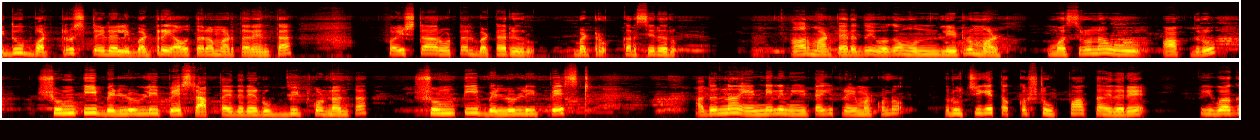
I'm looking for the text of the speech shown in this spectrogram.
ಇದು ಬಟ್ರ್ ಸ್ಟೈಲಲ್ಲಿ ಭಟ್ರು ಯಾವ ಥರ ಮಾಡ್ತಾರೆ ಅಂತ ಫೈವ್ ಸ್ಟಾರ್ ಹೋಟೆಲ್ ಬಟರ್ ಇವರು ಭಟ್ರು ಕರೆಸಿರೋರು. ಅವ್ರು ಮಾಡ್ತಾ ಇರೋದು ಇವಾಗ ಒಂದು ಲೀಟ್ರು ಮ ಮೊಸರನ್ನ ಹಾಕಿದ್ರು. ಶುಂಠಿ, ಬೆಳ್ಳುಳ್ಳಿ ಪೇಸ್ಟ್ ಹಾಕ್ತಾಯಿದ್ದಾರೆ ರುಬ್ಬಿಟ್ಕೊಂಡಂಥ ಶುಂಠಿ, ಬೆಳ್ಳುಳ್ಳಿ ಪೇಸ್ಟ್ ಅದನ್ನು ಎಣ್ಣೆಲಿ ನೀಟಾಗಿ ಫ್ರೈ ಮಾಡಿಕೊಂಡು ರುಚಿಗೆ ತಕ್ಕಷ್ಟು ಉಪ್ಪು ಹಾಕ್ತಾ ಇದ್ದಾರೆ. ಇವಾಗ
